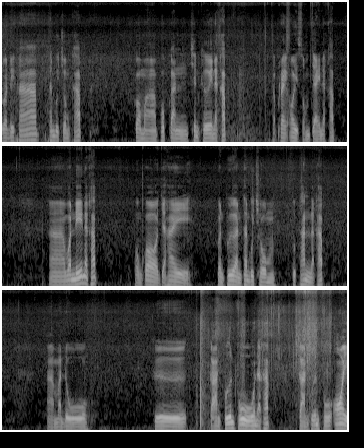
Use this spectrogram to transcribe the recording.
สวัสดีครับท่านผู้ชมครับ ก็มาพบกันเช่นเคยนะครับ กับไร่อ้อยสมใจนะครับวันนี้นะครับ ผมก็จะให้เพื่อนๆท่านผู้ชมทุกท่านนะครับามาดู คือการฟื้นฟูนะครับ การฟื้นฟูอ้อย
